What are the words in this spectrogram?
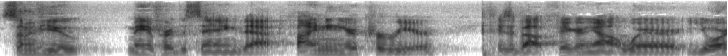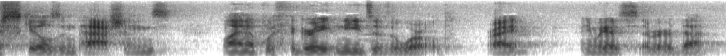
Some of you may have heard the saying that finding your career is about figuring out where your skills and passions line up with the great needs of the world, right? Anybody has ever heard that?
